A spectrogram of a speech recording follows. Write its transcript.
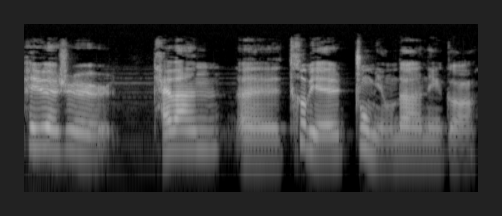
配乐是。台湾呃特别著名的那个，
